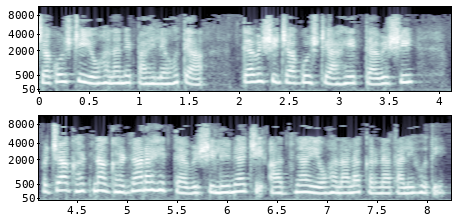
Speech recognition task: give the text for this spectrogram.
ज्या गोष्टी योहानाने पाहिल्या होत्या त्याविषयी ज्या गोष्टी आहेत त्याविषयी व ज्या घटना घडणार आहेत त्याविषयी लिहिण्याची आज्ञा योहानाला करण्यात आली होती.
